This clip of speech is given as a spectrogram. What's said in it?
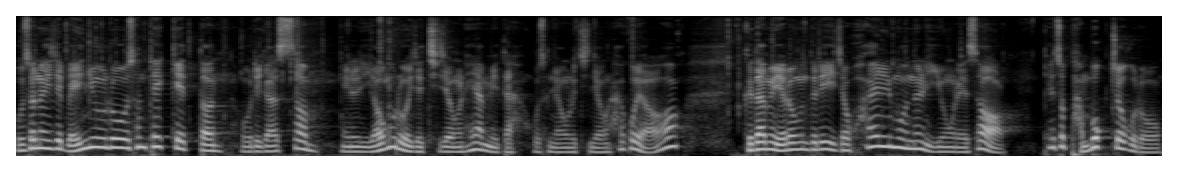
우선은 이제 메뉴로 선택했던 우리가 썸을 0으로 이제 지정을 해야 합니다. 우선 0으로 지정을 하고요. 그 다음에 여러분들이 이제 화일문을 이용을 해서 계속 반복적으로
